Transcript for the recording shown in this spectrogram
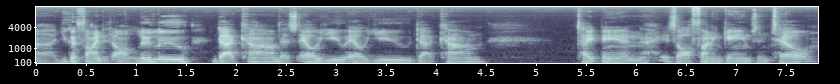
Uh, you can find it on lulu.com. That's L U L U.com. Type in it's all fun and games until,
